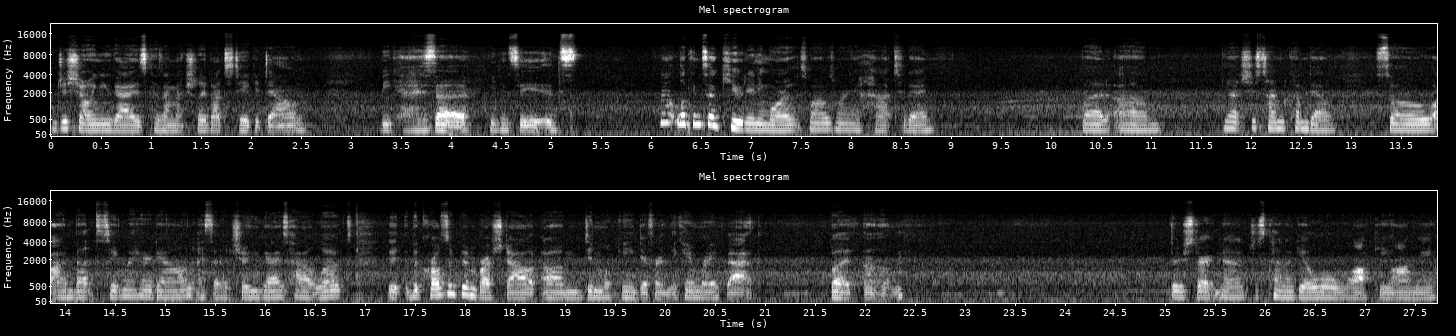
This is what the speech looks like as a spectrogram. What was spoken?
I'm just showing you guys because I'm actually about to take it down because uh, you can see it's not looking so cute anymore. That's why I was wearing a hat today. But um, yeah, it's just time to come down. So I'm about to take my hair down. I said I'd show you guys how it looked. The, the curls have been brushed out. Um, didn't look any different. They came right back. But um, they're starting to just kind of get a little walky on me.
